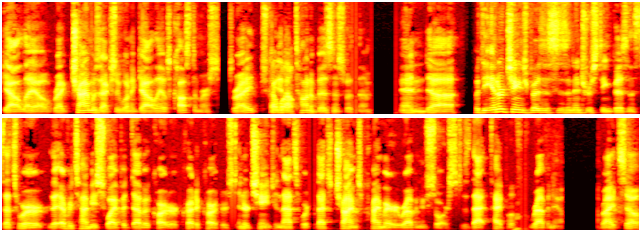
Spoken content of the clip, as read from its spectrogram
Galileo. Right, Chime was actually one of Galileo's customers. Right, we oh, wow. had a ton of business with them, and uh, but the interchange business is an interesting business. That's where the, every time you swipe a debit card or credit card, there's interchange, and that's where that's Chime's primary revenue source is that type of revenue, right? So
